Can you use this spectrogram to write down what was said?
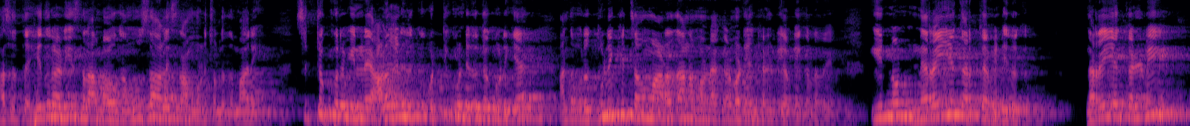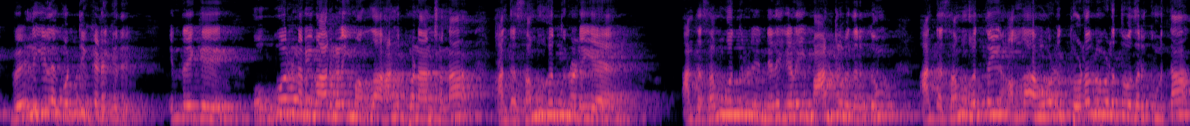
ஹசரத் ஹிதர் அலி இஸ்லாம் அவங்க மூசா அலி இஸ்லாம் கூட சொன்னது மாதிரி சிட்டுக்குருவினுடைய அழகுகளுக்கு ஒட்டி கொண்டிருக்கக்கூடிய அந்த ஒரு துளிக்கு சமமானதான் நம்மளுடைய நம்முடைய கல்வி அப்படிங்கிறது. இன்னும் நிறைய கற்க வேண்டியிருக்கு. நிறைய கல்வி வெளியில் கொட்டி கிடக்குது. இன்றைக்கு ஒவ்வொரு நபிமார்களையும் அல்லாஹ் அனுப்பினான்னு சொன்னால் அந்த சமூகத்தினுடைய அந்த சமூகத்தினுடைய நிலைகளை மாற்றுவதற்கும் அந்த சமூகத்தை அல்லாஹோடு தொடர்புபடுத்துவதற்கும் தான்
